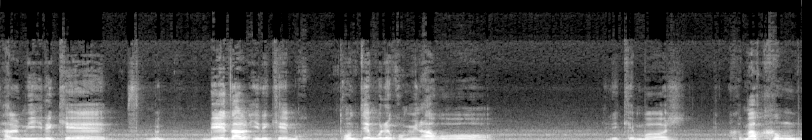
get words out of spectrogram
삶이 이렇게 뭐 매달 이렇게 뭐 돈 때문에 고민하고 이렇게 뭐 그만큼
